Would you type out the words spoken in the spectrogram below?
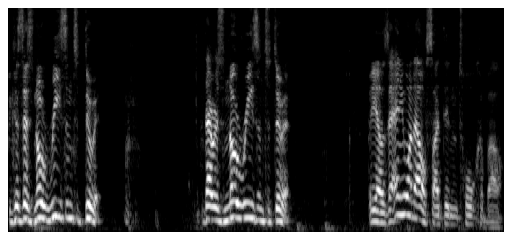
Because there's no reason to do it. There is no reason to do it. But yeah, was there anyone else I didn't talk about?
